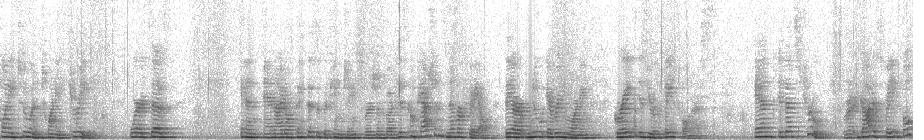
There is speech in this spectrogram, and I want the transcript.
22 and 23, where it says, and, and I don't think this is the King James Version, but his compassions never fail. They are new every morning. Great is your faithfulness. And that's true. Right. God is faithful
